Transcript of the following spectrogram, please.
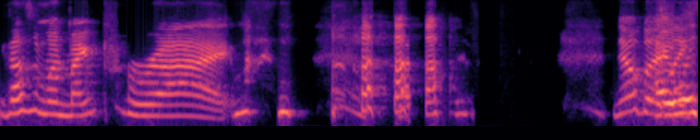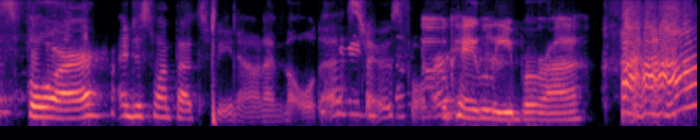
2001 my prime no, but I like, was four. I just want that to be known. I'm the oldest. I was four. Okay, Libra. I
